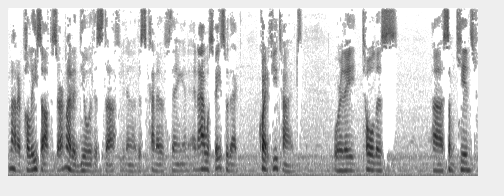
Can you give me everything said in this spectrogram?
I'm not a police officer, I'm not to deal with this stuff, you know, this kind of thing. And, and I was faced with that quite a few times where they told us uh, some kids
